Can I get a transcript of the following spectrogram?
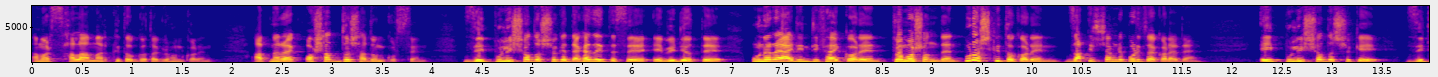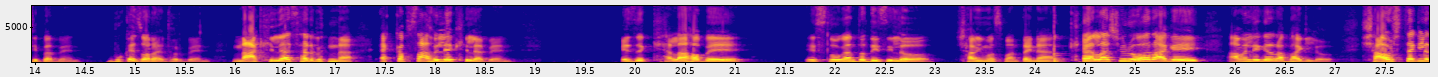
আমার সালাম আর কৃতজ্ঞতা গ্রহণ করেন। আপনারা এক অসাধ্য সাধন করছেন। যেই পুলিশ সদস্যকে দেখা যাইতেছে এই ভিডিওতে ওনারা আইডেন্টিফাই করেন প্রমোশন দেন, পুরস্কৃত করেন, জাতির সামনে পরিচয় করে দেন। এই পুলিশ সদস্যকে জিটি পাবেন, বুকে জড়ায় ধরবেন, না খিলা ছাড়বেন না, এক কাপ চা হইলে খিলাবেন। এই যে খেলা হবে, এই স্লোগান তো দিছিল শামীম ওসমান, তাই না? খেলা শুরু হওয়ার আগেই আওয়ামী লীগেরা ভাগলো। সাহস থাকলে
